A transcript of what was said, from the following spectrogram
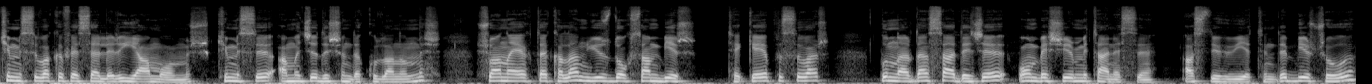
kimisi vakıf eserleri yağma olmuş, kimisi amacı dışında kullanılmış. Şu an ayakta kalan 191 tekke yapısı var. Bunlardan sadece 15-20 tanesi asli hüviyetinde birçoğu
